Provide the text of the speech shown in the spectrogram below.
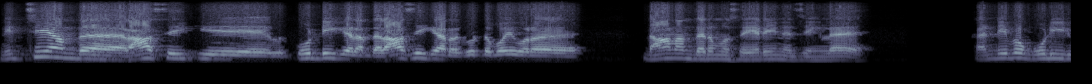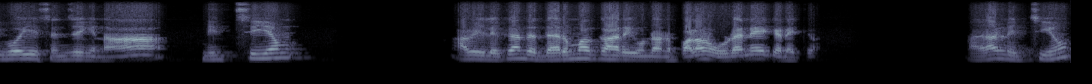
நிச்சயம் அந்த ராசிக்கு கூட்டிக்கிற அந்த ராசிக்காரரை கூட்டு போய் ஒரு தானம் தர்மம் செய்கிறேன்னு வச்சிங்களேன் கண்டிப்பாக கூட்டிகிட்டு போய் செஞ்சீங்கன்னா நிச்சயம் அவைகளுக்கு அந்த தர்மக்காரை உண்டான பலன் உடனே கிடைக்கும். அதனால் நிச்சயம்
